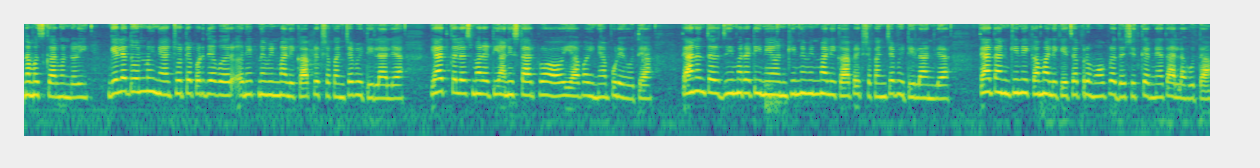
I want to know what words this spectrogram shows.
नमस्कार मंडळी. गेल्या दोन महिन्यात छोट्या पडद्यावर अनेक नवीन मालिका प्रेक्षकांच्या भेटीला आल्या. यात कलर्स मराठी आणि स्टार प्रभाव या वाहिन्या पुढे होत्या. त्यानंतर झी मराठीने आणखी नवीन मालिका प्रेक्षकांच्या भेटीला आणल्या. त्यात आणखीन एका मालिकेचा प्रमो प्रदर्शित करण्यात आला होता.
